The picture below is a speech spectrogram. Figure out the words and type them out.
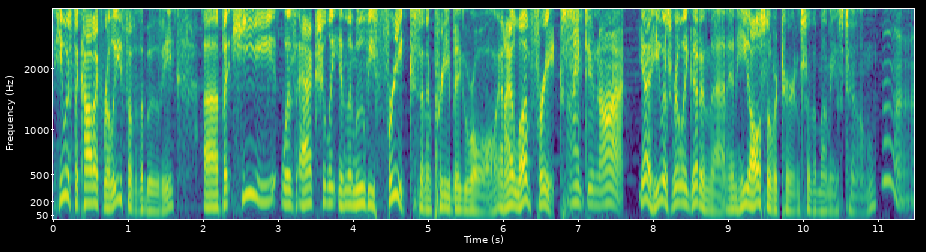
He was the comic relief of the movie, uh, but he was actually in the movie Freaks in a pretty big role. And I love Freaks. I do not. Yeah, he was really good in that. And he also returns to the Mummy's Tomb. Hmm.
